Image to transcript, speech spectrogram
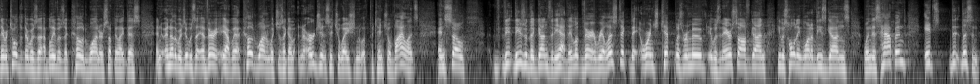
they were told that there was, a, I believe it was a code one or something like this. In, in other words, it was a very, yeah, a code one, which was like a- an urgent situation with potential violence. And so th- these are the guns that he had. They look very realistic. The orange tip was removed. It was an airsoft gun. He was holding one of these guns when this happened. It's, th- listen,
